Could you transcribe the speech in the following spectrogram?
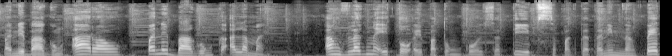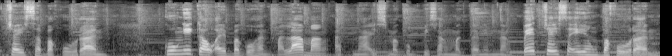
Panibagong araw, panibagong kaalaman. Ang vlog na ito ay patungkol sa tips sa pagtatanim ng pechay sa bakuran. Kung ikaw ay baguhan pa lamang at nais magumpisang magtanim ng pechay sa iyong bakuran,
